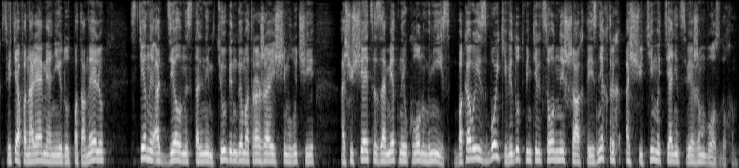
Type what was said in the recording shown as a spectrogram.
Светя фонарями, они идут по тоннелю. Стены отделаны стальным тюбингом, отражающим лучи. Ощущается заметный уклон вниз. Боковые сбойки ведут в вентиляционные шахты. Из некоторых ощутимо тянет свежим воздухом.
